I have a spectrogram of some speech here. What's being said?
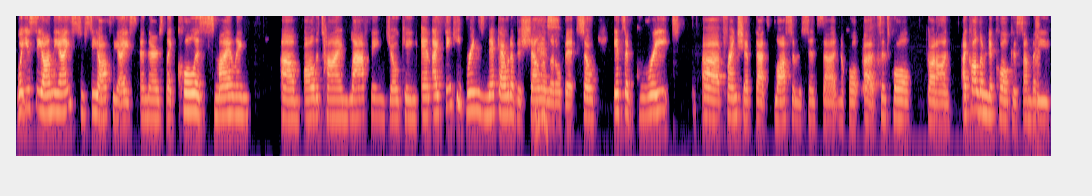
what you see on the ice, you see off the ice, and there's like Cole is smiling um, all the time, laughing, joking, and I think he brings Nick out of his shell yes. a little bit. So it's a great uh, friendship that's blossomed since uh, Nicole uh, since Cole got on. I called him Nicole because somebody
